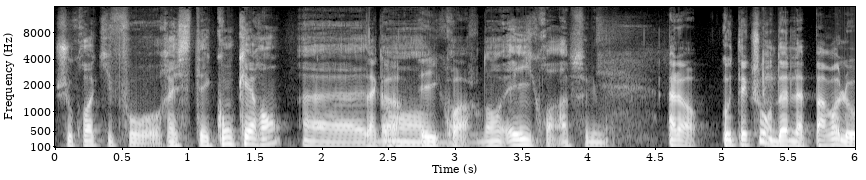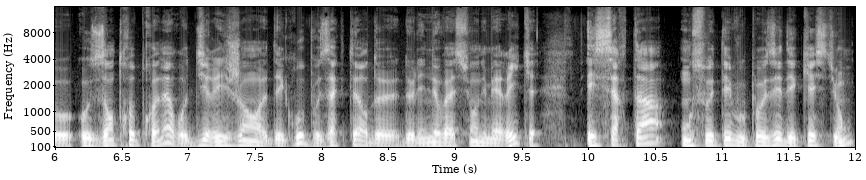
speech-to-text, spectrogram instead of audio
je crois qu'il faut rester conquérant. D'accord, et y croire. et y croire, absolument. Alors, au Tech Show, on donne la parole aux, entrepreneurs, aux dirigeants des groupes, aux acteurs de, l'innovation numérique. Et certains ont souhaité vous poser des questions.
